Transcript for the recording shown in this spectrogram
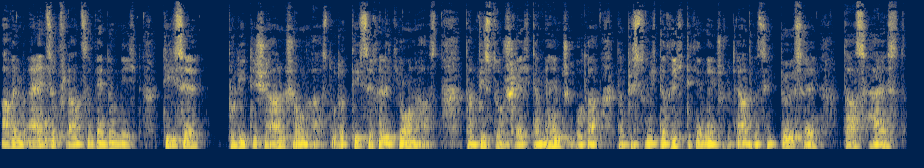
Aber im einzupflanzen, wenn du nicht diese politische Anschauung hast oder diese Religion hast, dann bist du ein schlechter Mensch oder dann bist du nicht der richtige Mensch oder die anderen sind böse. Das heißt,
